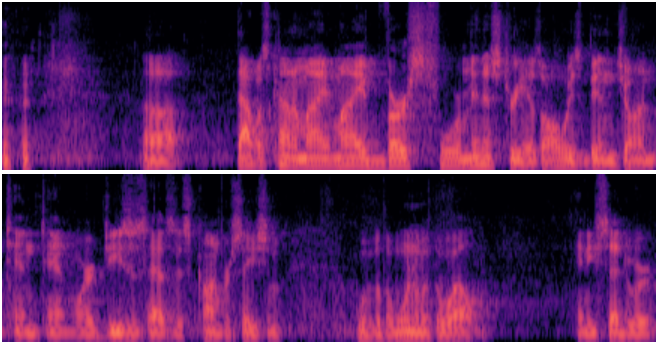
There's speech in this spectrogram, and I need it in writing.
uh, that was kind of my, my verse for ministry has always been John 10 10, where Jesus has this conversation with the woman with the well. And he said to her,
